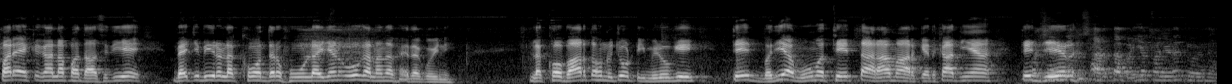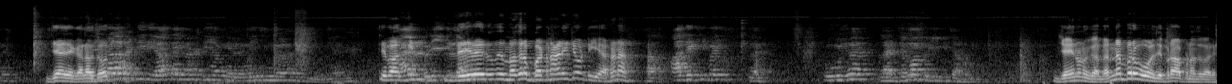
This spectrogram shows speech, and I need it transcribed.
ਪਰ ਇੱਕ ਗੱਲ ਆਪਾਂ ਦੱਸ ਦਈਏ, ਵਿੱਚ ਵੀਰ ਲੱਖੋਂ ਅੰਦਰ ਫੋਨ ਲਾਈ ਜਾਣ, ਉਹ ਗੱਲਾਂ ਦਾ ਫਾਇਦਾ ਕੋਈ ਨਹੀਂ। ਲੱਖੋਂ ਬਾਹਰ ਤੁਹਾਨੂੰ ਝੋਟੀ ਮਿਲੂਗੀ ਤੇ ਵਧੀਆ ਮੂੰਹ ਮੱਥੇ ਧਾਰਾ ਮਾਰ ਕੇ ਦਿਖਾਦੀਆਂ ਤੇ ਜੇਰ ਛੱਡਤਾ ਭਾਈ ਆਪਾਂ ਜਿਹੜਾ ਚੋਏ ਨੇ ਜੈ ਜੈ ਗੱਲ ਹੱਡੀ ਦੀ। ਆ ਤਿੰਨ ਹੱਡੀਆਂ ਮਿਲਣੀ ਸਿੰਗਲ ਹੱਡੀ ਦੀਆਂ। ਤੇ ਬਾਕੀ। ਲੇਵੇ ਨੂੰ ਵੀ ਮਗਰ ਬਟਨ ਵਾਲੀ ਝੋਟੀ ਆ ਹਨਾ? ਆ ਦੇਖੀ ਲੈ ਪੂਛ ਲੈ ਜਮਾ ਬਰੀਕ ਚਾਹੁੰਦੀ ਜੈ ਇਹਨਾਂ ਨੂੰ ਗੱਲ ਆ। ਨੰਬਰ ਬੋਲ ਦੇ ਭਰਾ ਆਪਣਾ ਦੁਬਾਰੇ।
